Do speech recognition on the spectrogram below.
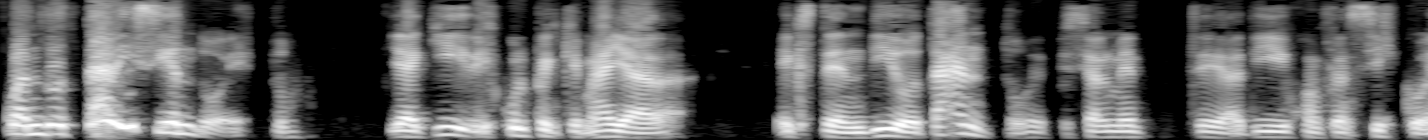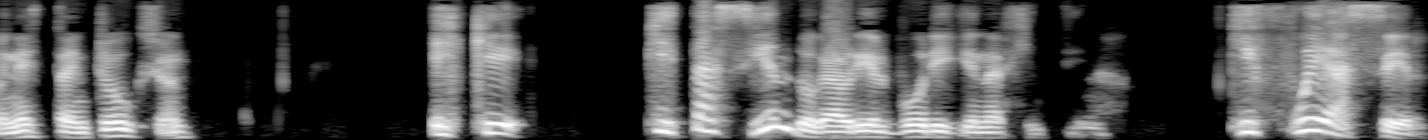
cuando está diciendo esto, y aquí disculpen que me haya extendido tanto, especialmente a ti, Juan Francisco, en esta introducción, es que, ¿qué está haciendo Gabriel Boric en Argentina? ¿Qué fue a hacer?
